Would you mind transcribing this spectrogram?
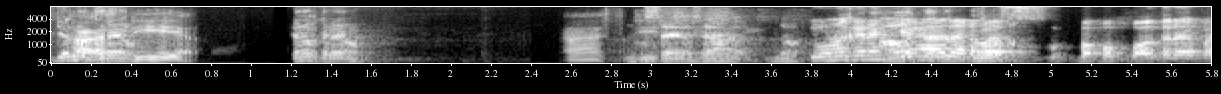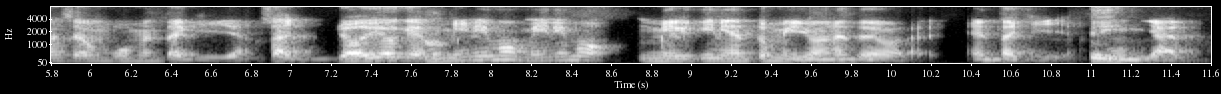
yo no Ah, creo. Yo no creo. Ah, No sí, sé, sí, o sea, no. ¿Tú no crees que Avatar va, 2, va- va- otra vez va a ser un boom en taquilla? O sea, yo digo que Ok. mínimo, mínimo 1.500 millones de dólares en taquilla Sí. mundial.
